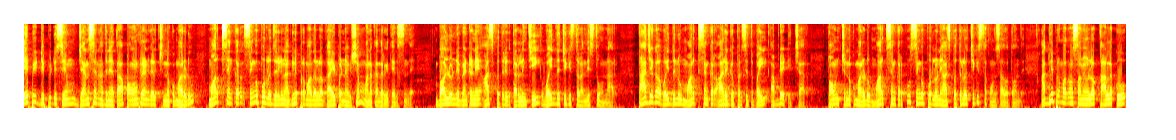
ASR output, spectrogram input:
ఏపీ డిప్యూటీ సీఎం జనసేన అధినేత పవన్ కళ్యాణ్ గారి చిన్న కుమారుడు మార్క్ శంకర్ సింగపూర్లో జరిగిన అగ్ని ప్రమాదంలో గాయపడిన విషయం మనకందరికీ తెలిసిందే. బాలుండి వెంటనే ఆసుపత్రికి తరలించి వైద్య చికిత్సలు అందిస్తూ ఉన్నారు. తాజాగా వైద్యులు మార్క్ శంకర్ ఆరోగ్య పరిస్థితిపై అప్డేట్ ఇచ్చారు. పవన్ చిన్న కుమారుడు మార్క్ శంకర్కు సింగపూర్లోని ఆసుపత్రిలో చికిత్స కొనసాగుతోంది. అగ్ని ప్రమాదం సమయంలో కాళ్ళకు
